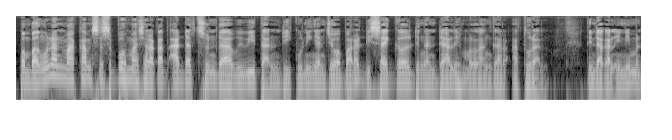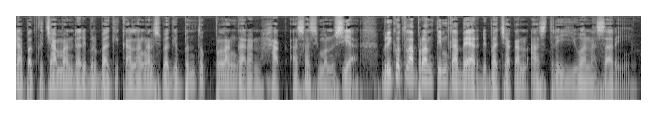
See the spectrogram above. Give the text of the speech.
Pembangunan makam sesepuh masyarakat adat Sunda Wiwitan di Kuningan, Jawa Barat disegel dengan dalih melanggar aturan. Tindakan ini mendapat kecaman dari berbagai kalangan sebagai bentuk pelanggaran hak asasi manusia. Berikut laporan tim KBR dibacakan Astri Yuwanasari.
